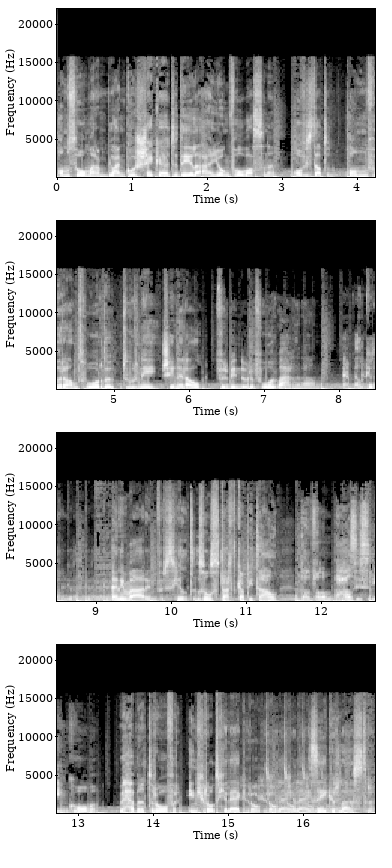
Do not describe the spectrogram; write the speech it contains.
om zomaar een blanco cheque uit te delen aan jongvolwassenen? Of is dat een onverantwoorde tournee generaal? Verbinden we de voorwaarden aan? En welke dan? En in waarin verschilt zo'n startkapitaal dan van een basisinkomen? We hebben het erover in Groot Gelijk. Groot, Gelijk. Zeker luisteren.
